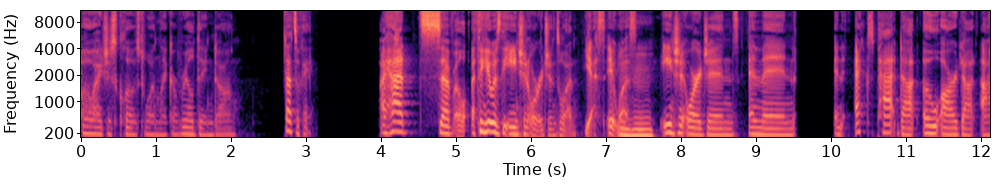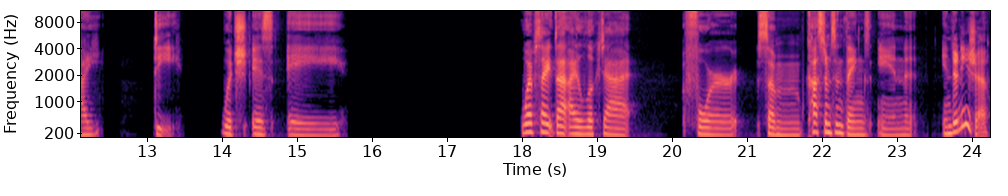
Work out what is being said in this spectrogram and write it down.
Oh, I just closed one like a real ding dong. That's okay. I had several. I think it was the Ancient Origins one. Yes, it was. Mhm. Ancient Origins, and then an expat.or.id, which is a website that I looked at for some customs and things in Indonesia.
